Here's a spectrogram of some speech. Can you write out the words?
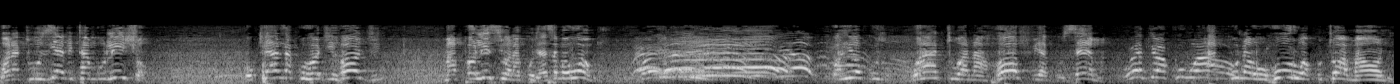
wanatuuzia vitambulisho. Ukianza kuhojihoji, mapolisi wanakuja, nasema uongo. Kwa hiyo watu wana hofu ya kusema, hakuna uhuru wa kutoa maoni,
